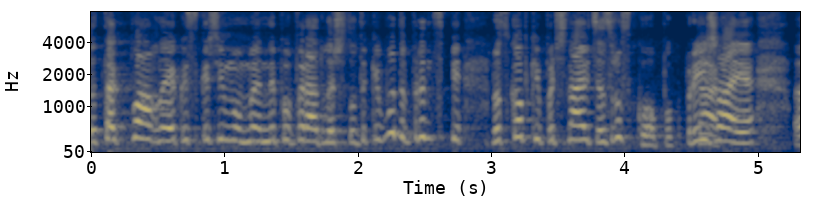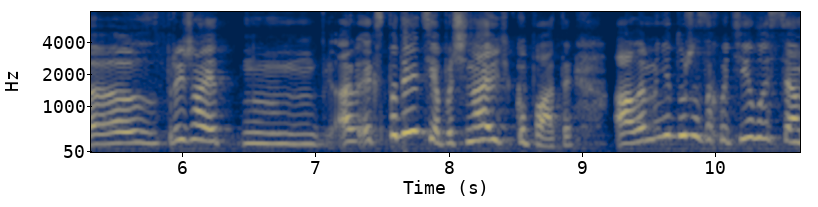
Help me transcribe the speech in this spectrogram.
е, так плавно якось, скажімо, ми не попередили, що таке буде. В принципі, розкопки починаються з розкопок. Приїжджає, е, приїжджає м, а- експедиція, починають копати. Але мені дуже захотілося.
